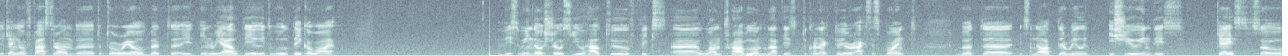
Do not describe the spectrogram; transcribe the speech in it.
it can go faster on the tutorial, but uh, it, in reality it will take a while. This window shows you how to fix uh, one problem, that is to connect to your access point, but uh, it's not the real issue in this case so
